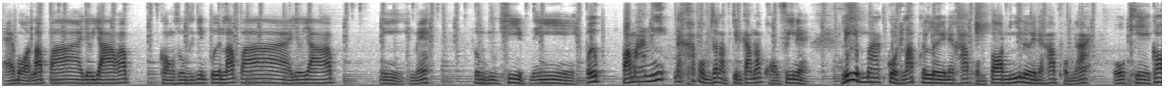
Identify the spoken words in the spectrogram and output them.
แอร์บอร์ดรับไปยาวๆครับกล่องสุ่มสกินปืนรับไปยาวๆครับ นี่เห็นไหมลงยูชีพนี่ปุ๊บประมาณนี้นะครับผมสำหรับกิจกรรมรับของฟรีเนี่ยรีบมากดรับกันเลยนะครับ ผมตอนนี้เลยนะครับ ผมนะ โอเคก็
